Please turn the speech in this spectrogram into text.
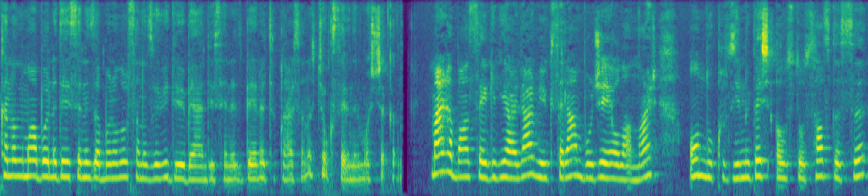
Kanalıma abone değilseniz, abone olursanız ve videoyu beğendiyseniz beğene tıklarsanız çok sevinirim. Hoşçakalın. Merhaba sevgili yerler ve yükselen burcu E olanlar. 19-25 Ağustos haftası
